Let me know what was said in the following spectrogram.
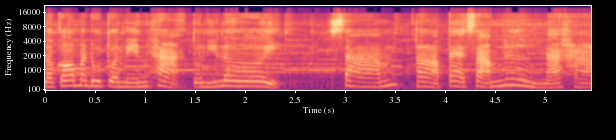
แล้วก็มาดูตัวเน้นค่ะ ตัวนี้เลย3อ่า831 นะคะ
